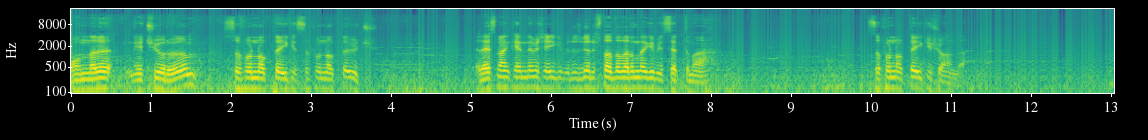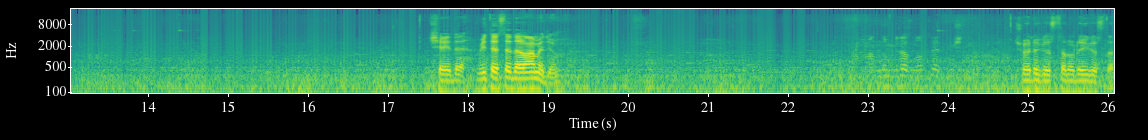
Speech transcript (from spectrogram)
Onları geçiyorum. 0.2 0.3 Resmen kendimi şey gibi rüzgar üstü adalarında gibi hissettim ha. 0.2 şu anda şeyde viteste devam ediyorum. Anladım biraz not etmiştim. Şöyle göster orayı göster.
